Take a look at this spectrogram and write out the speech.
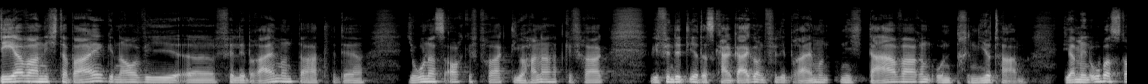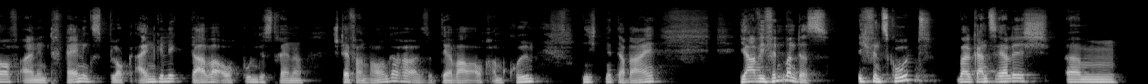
Der war nicht dabei, genau wie äh, Philipp Raimund. Da hatte der Jonas auch gefragt, die Johanna hat gefragt, wie findet ihr, dass Karl Geiger und Philipp Raimund nicht da waren und trainiert haben? Die haben in Oberstdorf einen Trainingsblock eingelegt. Da war auch Bundestrainer Stefan Horngacher, also der war auch am Kulm nicht mit dabei. Ja, wie findet man das? Ich find's gut weil ganz ehrlich, ähm,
